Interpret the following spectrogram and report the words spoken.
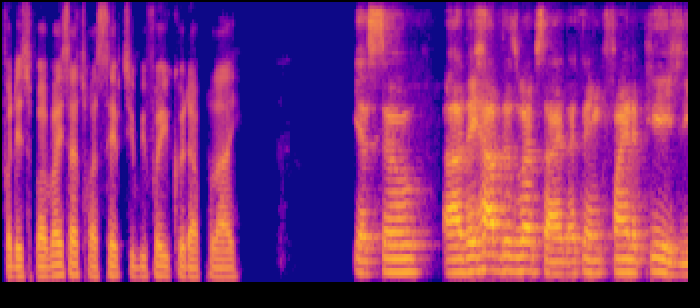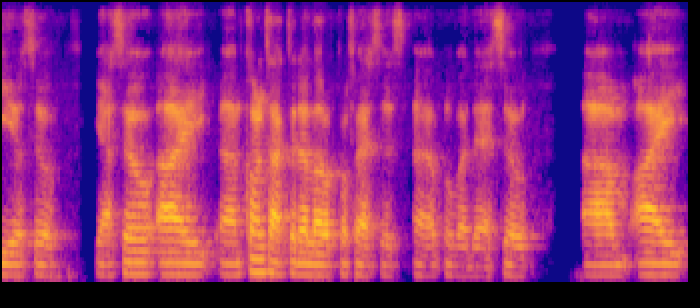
for the supervisor to accept you before you could apply? Yes. So uh, they have this website. I think find a PhD or so. Yeah. So I um, contacted a lot of professors uh, over there. So um, I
